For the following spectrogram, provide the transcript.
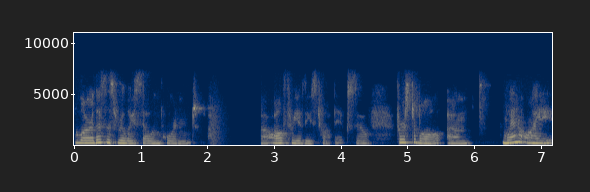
Laura, this is really so important. uh, all three of these topics. So, first of all, um, when I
